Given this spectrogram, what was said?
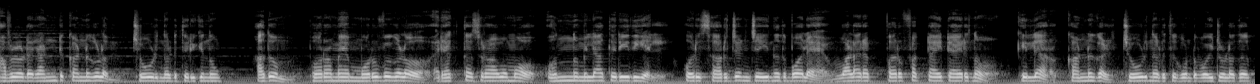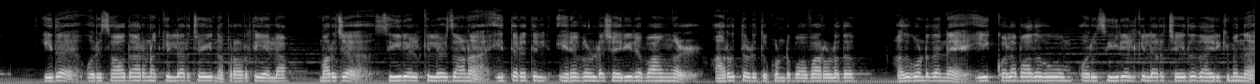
അവളുടെ രണ്ട് കണ്ണുകളും ചൂഴ്ന്നെടുത്തിരിക്കുന്നു. അതും പുറമെ മുറിവുകളോ രക്തസ്രാവമോ ഒന്നുമില്ലാത്ത രീതിയിൽ ഒരു സർജൻ ചെയ്യുന്നത് പോലെ വളരെ പെർഫെക്റ്റ് ആയിട്ടായിരുന്നു കില്ലർ കണ്ണുകൾ ചൂഴ്ന്നെടുത്ത് കൊണ്ടുപോയിട്ടുള്ളത്. ഇത് ഒരു സാധാരണ കില്ലർ ചെയ്യുന്ന പ്രവൃത്തിയല്ല. മറിച്ച് സീരിയൽ കില്ലേഴ്സ് ആണ് ഇത്തരത്തിൽ ഇരകളുടെ ശരീരഭാഗങ്ങൾ അറുത്തെടുത്ത് കൊണ്ടുപോവാറുള്ളത്. അതുകൊണ്ട് തന്നെ ഈ കൊലപാതകവും ഒരു സീരിയൽ കില്ലർ ചെയ്തതായിരിക്കുമെന്ന്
